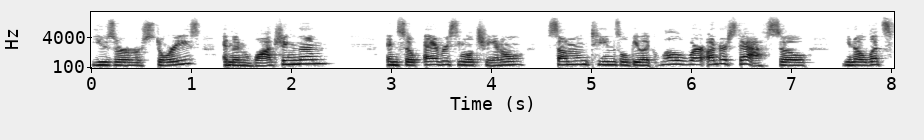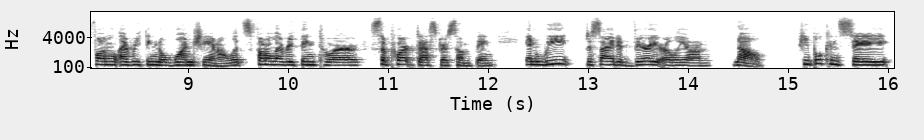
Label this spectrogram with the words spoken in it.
user stories and then watching them and so every single channel, some teams will be like, well, we're understaffed. So, you know, let's funnel everything to one channel. Let's funnel everything to our support desk or something. And we decided very early on, no, people can say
